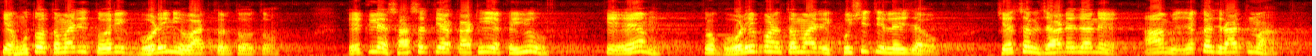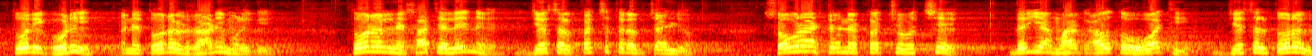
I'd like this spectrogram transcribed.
કે હું તો તમારી તોરી ઘોડીની વાત કરતો હતો. એટલે સાસત્યા કાઠીએ કહ્યું કે એમ, તો ઘોડી પણ તમારી ખુશીથી લઈ જાઓ. જેસલ જાડેજાને આમ એક જ રાતમાં તોરી ઘોડી અને તોરલ રાણી મળી ગઈ. તોરલને સાથે લઈને જેસલ કચ્છ તરફ ચાલ્યો. સૌરાષ્ટ્ર અને કચ્છ વચ્ચે દરિયા માર્ગ આવતો હોવાથી જેસલ તોરલ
